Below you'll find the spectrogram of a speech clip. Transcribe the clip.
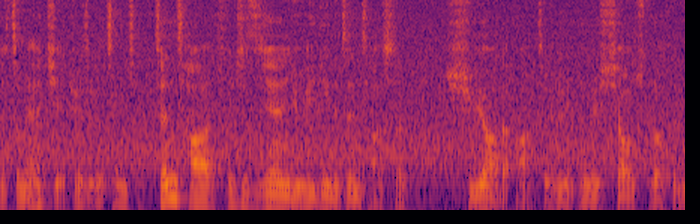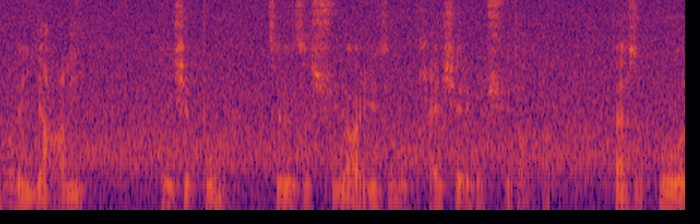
就怎么样解决这个争吵。争吵，夫妻之间有一定的争吵是需要的啊，这个因为消除了很多的压力和一些不满。这个是需要一种排泄的一个渠道啊，但是过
